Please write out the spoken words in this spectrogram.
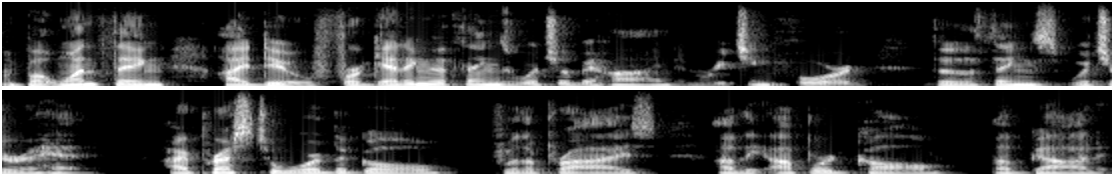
But one thing I do, forgetting the things which are behind and reaching forward to the things which are ahead. I press toward the goal for the prize of the upward call of God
